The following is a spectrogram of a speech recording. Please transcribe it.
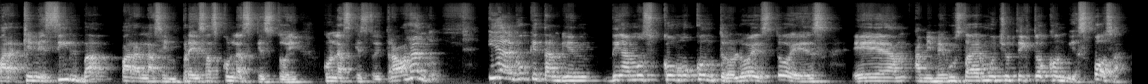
para que me sirva para las empresas con las que estoy, con las que estoy trabajando. Y algo que también, digamos, cómo controlo esto es, eh, a, mí me gusta ver mucho TikTok con mi esposa.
